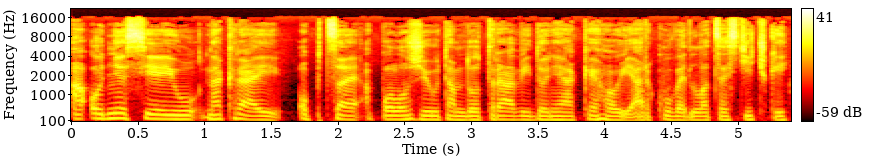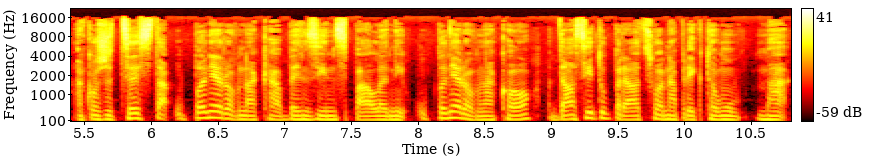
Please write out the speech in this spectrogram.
a odnesie ju na kraj obce a položí ju tam do trávy do nejakého jarku vedľa cestičky. Akože cesta úplne rovnaká, benzín spálený úplne rovnako, dá si tú prácu a napriek tomu má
